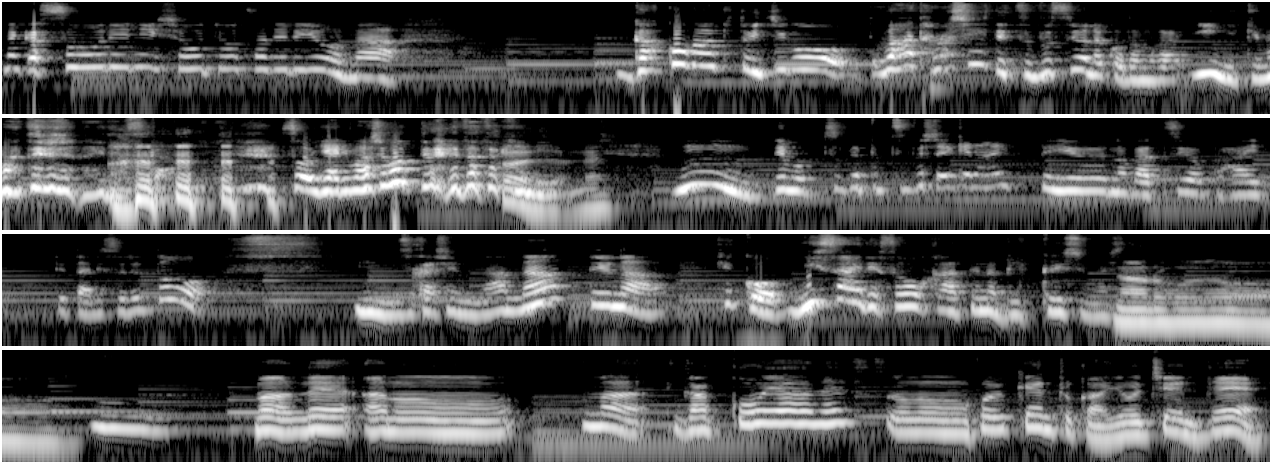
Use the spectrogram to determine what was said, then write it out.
なんかそれに象徴されるような、学校がきっといちご、わあ楽しいって潰すような子供がいいに決まってるじゃないですか。そうやりましょうって言われた時に。うね、うん。でも、やっぱ潰しちゃいけないっていうのが強く入ってたりすると、うん、難しいんだなっていうのは、結構2歳でそうかっていうのはびっくりしました。なるほど。うん、まあね、あのーまあ、学校やねその保育園とか幼稚園で、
